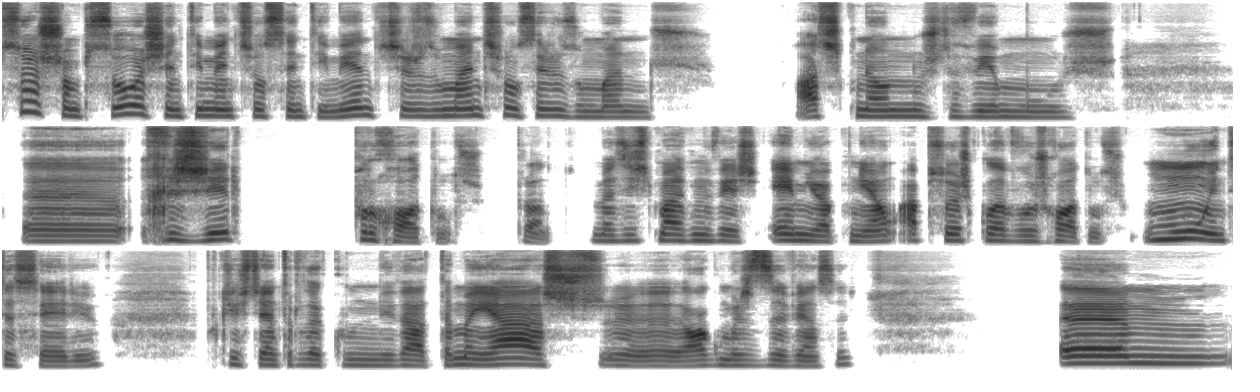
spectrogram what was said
pessoas são pessoas, sentimentos são sentimentos, seres humanos são seres humanos. Acho que não nos devemos ah, reger por rótulos. Pronto, mas isto mais uma vez é a minha opinião. Há pessoas que levam os rótulos muito a sério, porque isto dentro da comunidade também há ah, algumas desavenças. Ahm,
